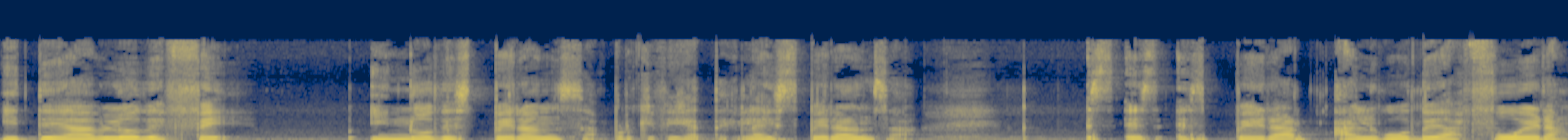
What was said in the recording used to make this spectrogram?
Y te hablo de fe y no de esperanza, porque fíjate, la esperanza es, es, esperar algo de afuera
